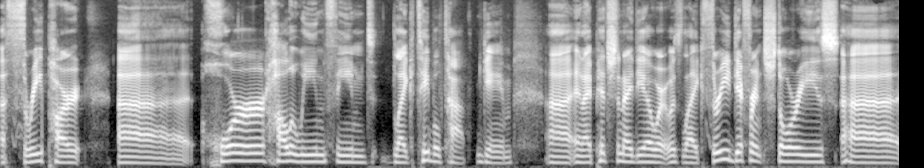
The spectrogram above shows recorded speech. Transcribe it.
a three part uh horror halloween themed like tabletop game uh and i pitched an idea where it was like three different stories uh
